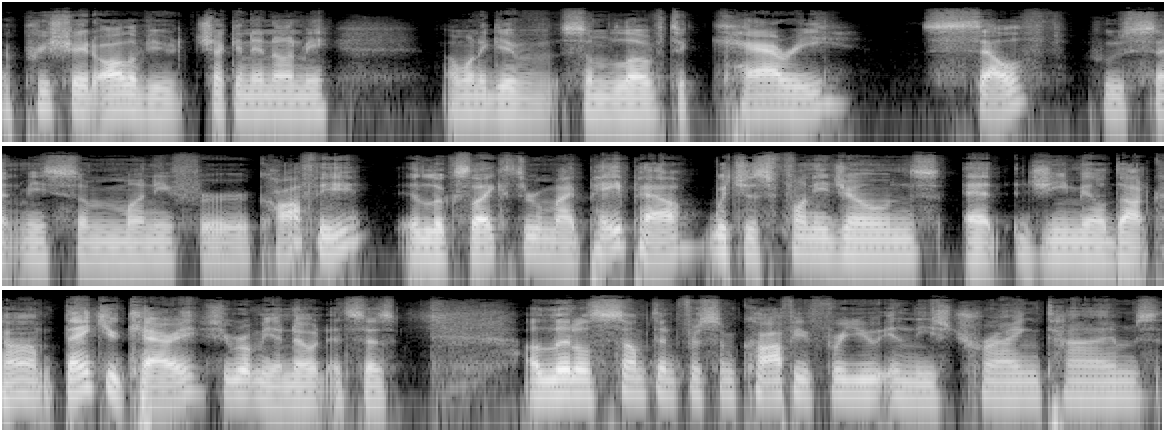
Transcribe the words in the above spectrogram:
appreciate all of you checking in on me. I want to give some love to Carrie Self, who sent me some money for coffee, it looks like, through my PayPal, which is funnyjones at gmail.com. Thank you, Carrie. She wrote me a note. It says, a little something for some coffee for you in these trying times.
